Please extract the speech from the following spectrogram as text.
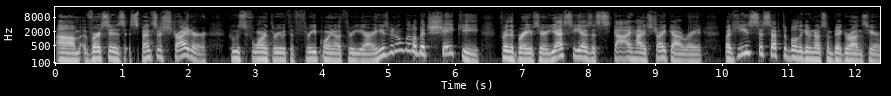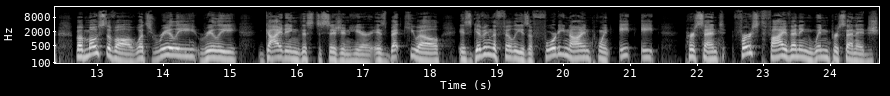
Um, versus Spencer Strider, who's four and three with a 3.03 ERA. He's been a little bit shaky for the Braves here. Yes, he has a sky high strikeout rate, but he's susceptible to giving up some big runs here. But most of all, what's really, really guiding this decision here is BetQL is giving the Phillies a 49.88% first five inning win percentage.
